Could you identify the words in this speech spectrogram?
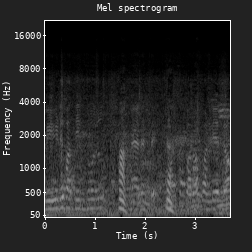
വീട് പത്തിരുന്നൂറ് മേലുണ്ട്. ആ. പറ- പള്ളിയെല്ലാം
